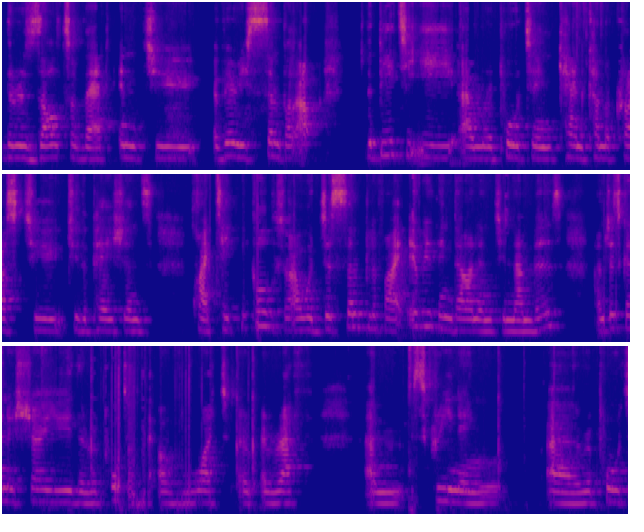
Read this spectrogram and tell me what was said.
the results of that into a very simple, the BTE um, reporting can come across to, to the patients quite technical. So I would just simplify everything down into numbers. I'm just going to show you the report of, of what a, a rough um, screening uh, report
